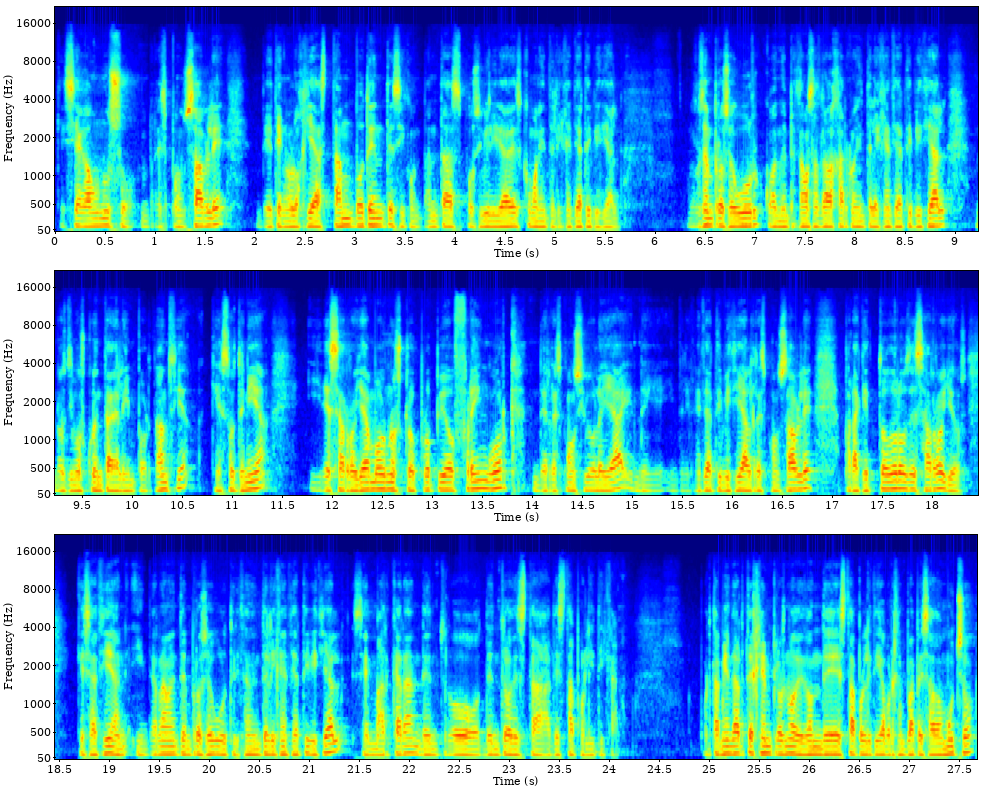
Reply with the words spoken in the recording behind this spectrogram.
que se haga un uso responsable de tecnologías tan potentes y con tantas posibilidades como la inteligencia artificial. Nosotros en Prosegur, cuando empezamos a trabajar con inteligencia artificial, nos dimos cuenta de la importancia que eso tenía y desarrollamos nuestro propio framework de Responsible AI, de inteligencia artificial responsable, para que todos los desarrollos que se hacían internamente en Prosegur utilizando inteligencia artificial se enmarcaran dentro, dentro de, esta, de esta política. ¿no? Por también darte ejemplos ¿no? de dónde esta política, por ejemplo, ha pesado mucho,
